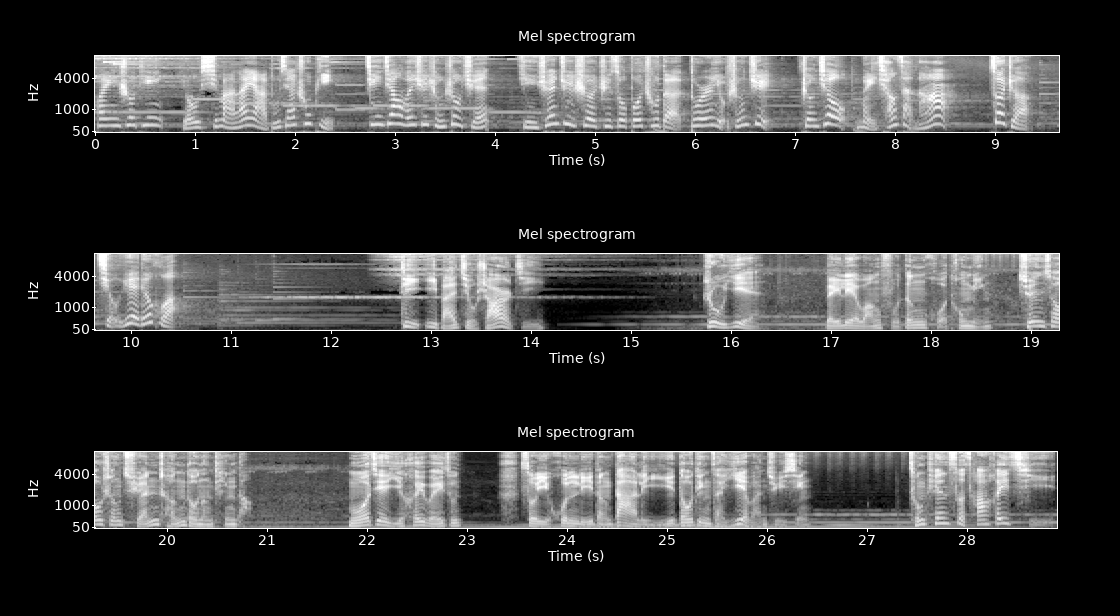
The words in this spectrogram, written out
欢迎收听由喜马拉雅独家出品、晋江文学城授权、尹轩剧社制作播出的多人有声剧《拯救美强惨男二》，作者九月流火。第一百九十二集。入夜，雷烈王府灯火通明，喧嚣声全城都能听到。魔界以黑为尊，所以婚礼等大礼仪都定在夜晚举行。从天色擦黑起，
